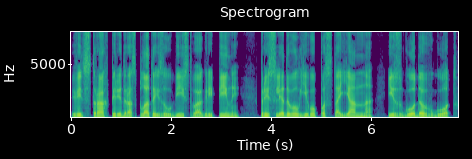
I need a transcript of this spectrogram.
Ведь страх перед расплатой за убийство Агриппины преследовал его постоянно, из года в год,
